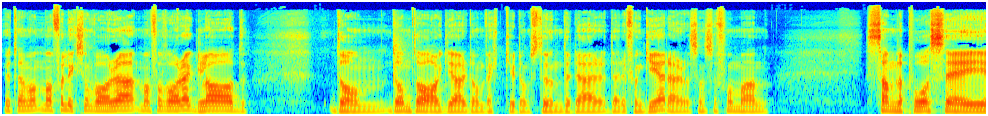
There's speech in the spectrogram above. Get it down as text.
Utan man, man får liksom vara, man får vara glad de, de dagar, de veckor, de stunder där, där det fungerar. Och sen så får man samla på sig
